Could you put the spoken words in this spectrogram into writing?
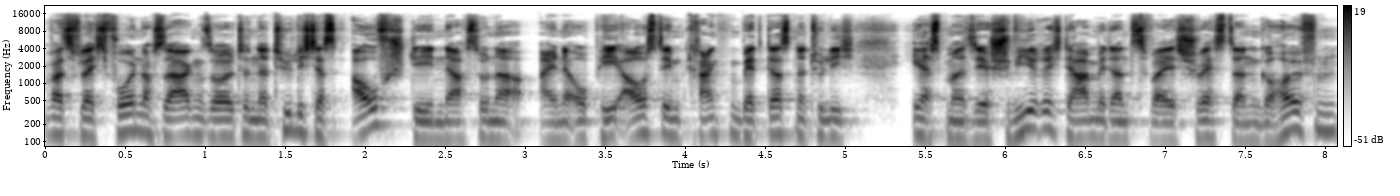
was ich vielleicht vorher noch sagen sollte, natürlich das Aufstehen nach so einer, einer OP aus dem Krankenbett, das natürlich erstmal sehr schwierig. Da haben mir dann zwei Schwestern geholfen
